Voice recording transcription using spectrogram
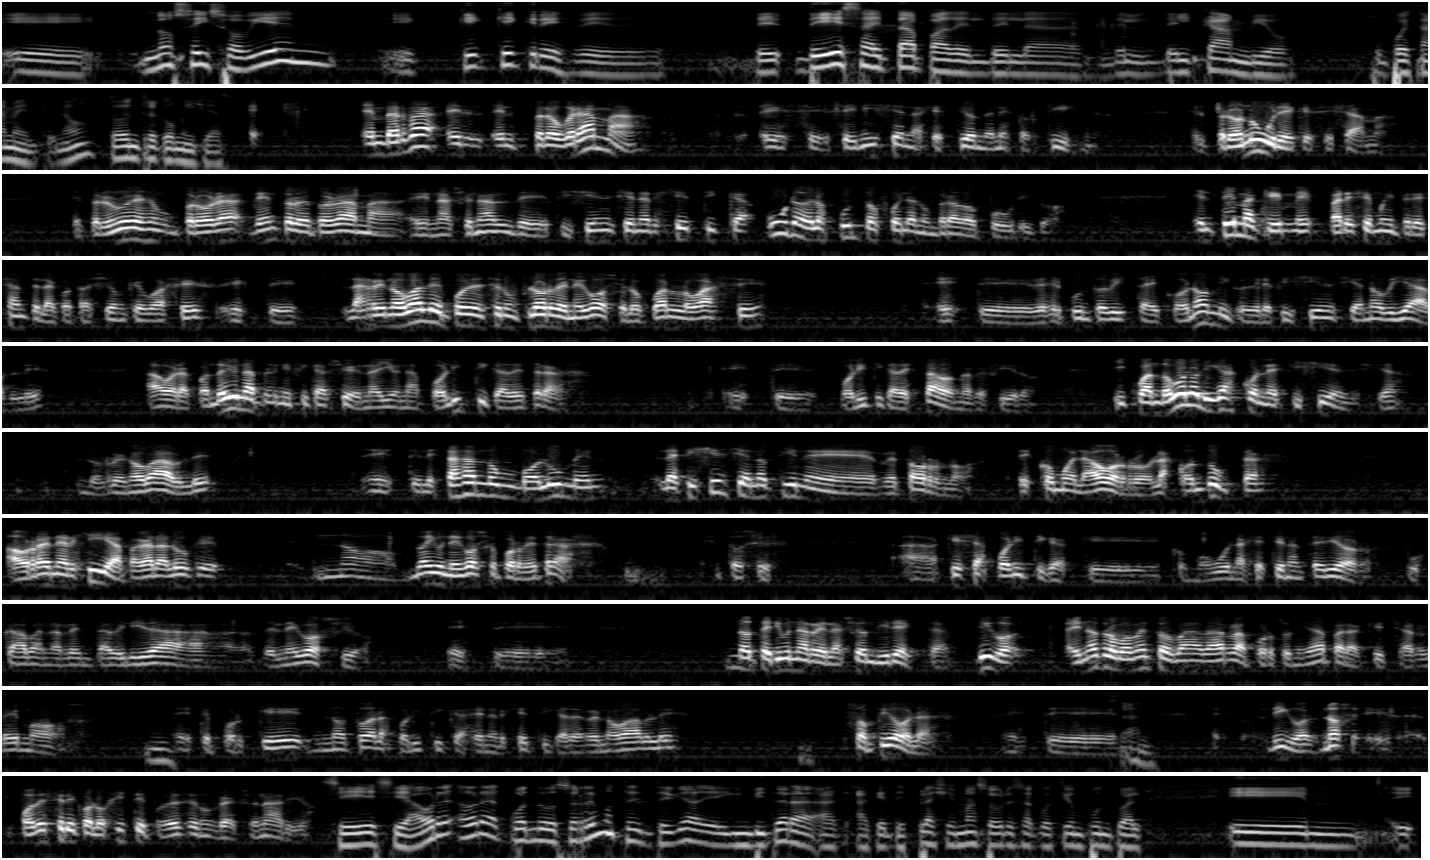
Eh, ¿No se hizo bien? Eh, ¿qué, ¿qué, crees de, de, de, esa etapa del, de del, del, cambio, supuestamente, no? Todo entre comillas. Eh, en verdad, el, el programa se, se inicia en la gestión de Néstor Kirchner, el PRONURE que se llama, pero no es un programa, dentro del programa eh, nacional de eficiencia energética, uno de los puntos fue el alumbrado público. El tema que me parece muy interesante, la acotación que vos haces, este, las renovables pueden ser un flor de negocio, lo cual lo hace este, desde el punto de vista económico y de la eficiencia no viable. Ahora, cuando hay una planificación, hay una política detrás, este, política de Estado me refiero, y cuando vos lo ligás con la eficiencia, lo renovable, este, le estás dando un volumen, la eficiencia no tiene retornos, es como el ahorro, las conductas, ahorrar energía, pagar luz, que no, no hay un negocio por detrás. Entonces, aquellas políticas que, como hubo en la gestión anterior, buscaban la rentabilidad del negocio, este, no tenía una relación directa. Digo, en otro momento va a dar la oportunidad para que charlemos Mm. este, por qué no todas las políticas energéticas de renovables son piolas. Este, Digo, no podés ser ecologista y podés ser un reaccionario. Sí, sí. Ahora, ahora cuando cerremos te, voy a invitar a, a, que te explayes más sobre esa cuestión puntual. Eh,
